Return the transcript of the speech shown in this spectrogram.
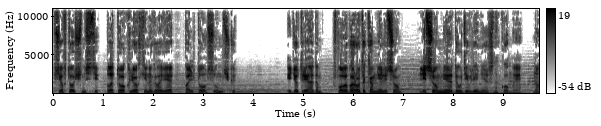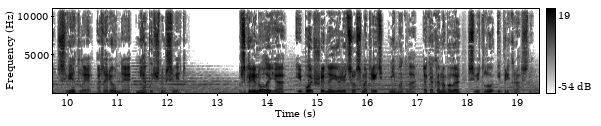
все в точности, платок легкий на голове, пальто, сумочка. Идет рядом, в полоборота ко мне лицом. Лицо мне до удивления знакомое, но светлое, озаренное необычным светом. Взглянула я, и больше на ее лицо смотреть не могла, так как оно было светло и прекрасно.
